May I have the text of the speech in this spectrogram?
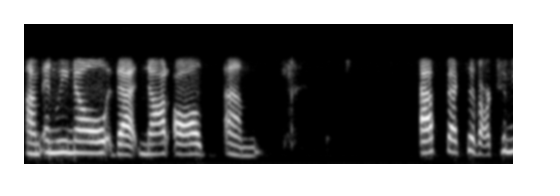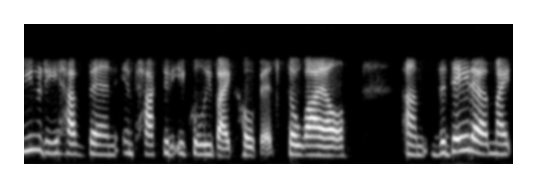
Um, and we know that not all um, aspects of our community have been impacted equally by COVID. So while um, the data might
